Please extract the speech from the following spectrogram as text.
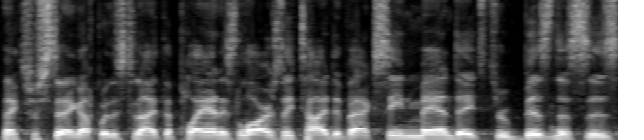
Thanks for staying up with us tonight. The plan is largely tied to vaccine mandates through businesses.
